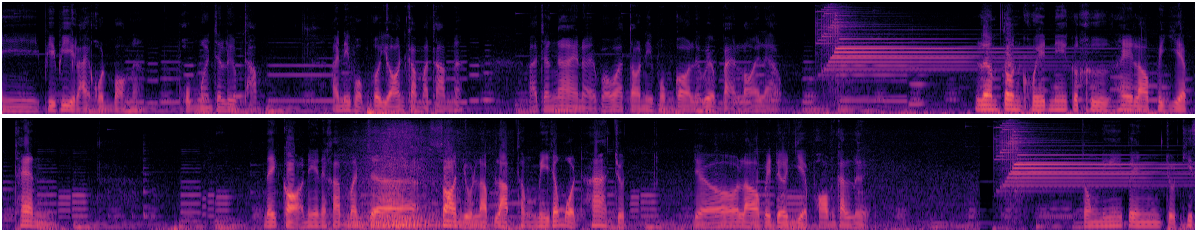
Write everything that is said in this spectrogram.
มีพี่ๆ หลายคนบอกนะ ผมเหมือนจะลืมทำอันนี้ผมก็ย้อนกลับมาทำนะ อาจจะง่ายหน่อยเพราะว่าตอนนี้ผมก็เลเวล 800 แล้ว เริ่มต้นเควสนี้ก็คือให้เราไปเหยียบแท่น ในเกาะนี้นะครับ มันจะซ่อนอยู่ลับๆทั้งมีทั้งหมด 5 จุด เดี๋ยวเราไปเดินเหยียบพร้อมกันเลย ตรงนี้เป็นจุดที่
